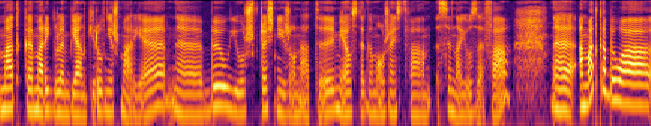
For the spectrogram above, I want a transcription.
matkę Marii Dulembianki, również Marię, był już wcześniej żonaty, miał z tego małżeństwa syna Józefa, a matka była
